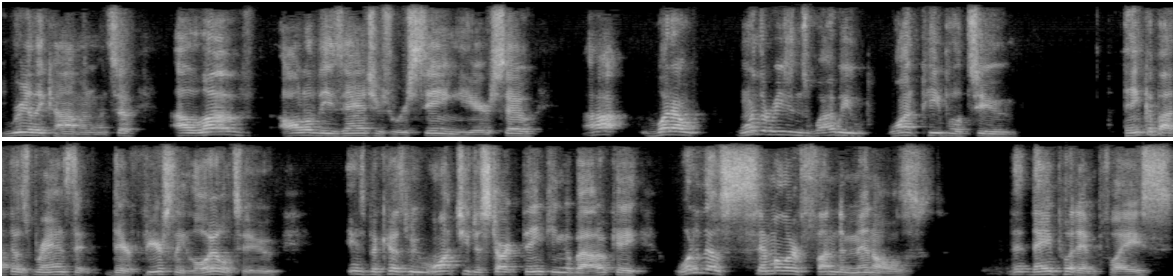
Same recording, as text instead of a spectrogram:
really common one. So I love all of these answers we're seeing here. So uh, what I, one of the reasons why we want people to think about those brands that they're fiercely loyal to is because we want you to start thinking about, okay, what are those similar fundamentals that they put in place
